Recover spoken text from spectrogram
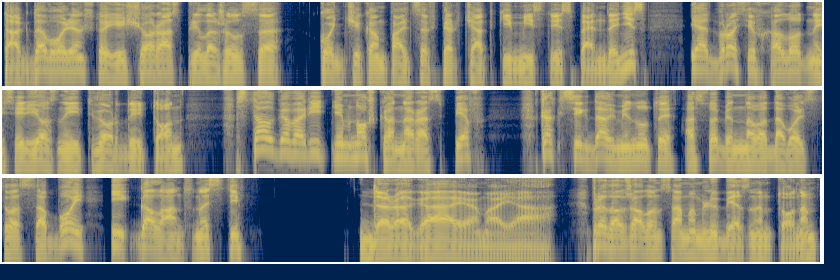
Так доволен, что еще раз приложился кончиком пальцев перчатки мистерис Пенденис и, отбросив холодный, серьезный и твердый тон, стал говорить немножко нараспев, как всегда в минуты особенного довольства собой и галантности. «Дорогая моя!» — продолжал он самым любезным тоном.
